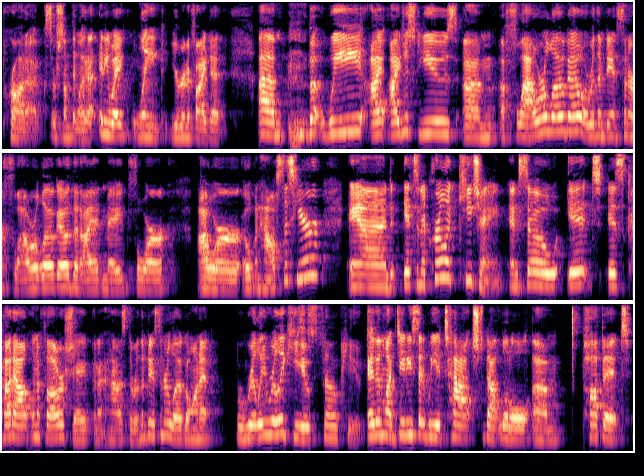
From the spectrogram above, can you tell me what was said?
products or something like that. Anyway, link, you're going to find it. Um, but we, I, I just use, um, a flower logo, a Rhythm Dance Center flower logo that I had made for our open house this year. And it's an acrylic keychain. And so it is cut out in a flower shape and it has the Rhythm Dance Center logo on it. Really, really cute. So cute. And then, like Danny said, we attached that little um, poppet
